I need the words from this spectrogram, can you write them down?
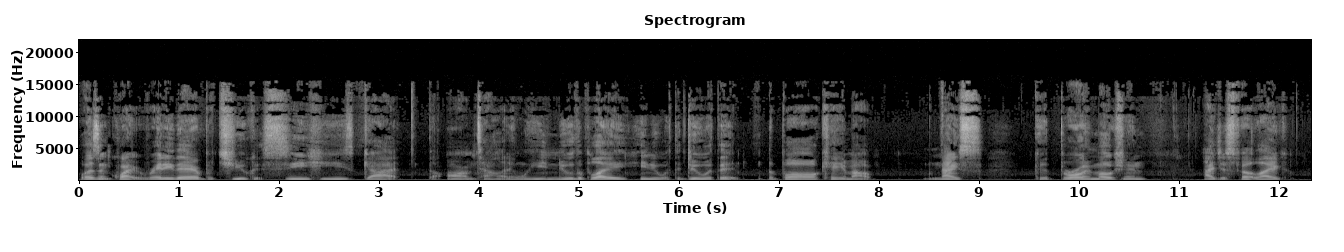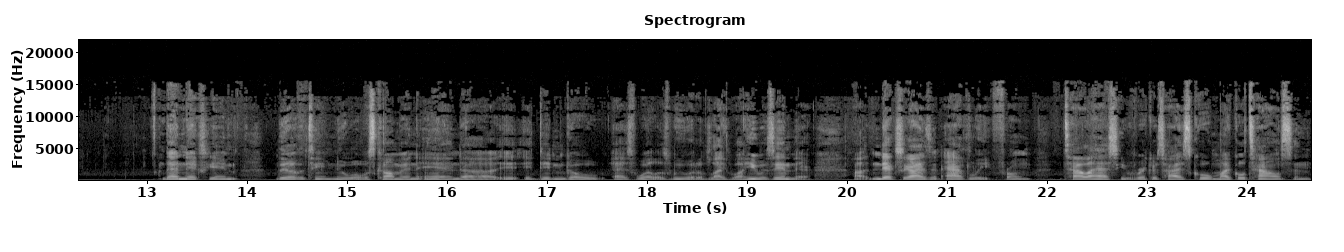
wasn't quite ready there, but you could see he's got the arm talent, and when he knew the play, he knew what to do with it. The ball came out nice, good throwing motion. I just felt like that next game the other team knew what was coming, and uh, it, it, didn't go as well as we would have liked while he was in there. Uh, next guy is an athlete from Tallahassee Rickards High School, Michael Townsend,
